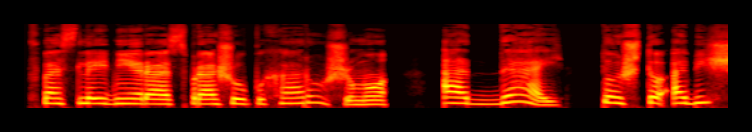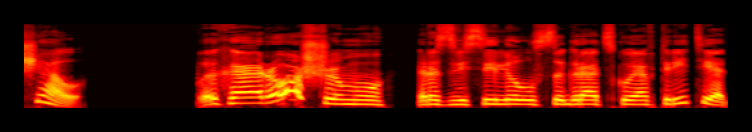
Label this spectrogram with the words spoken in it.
В последний раз прошу по-хорошему, отдай то, что обещал». «По-хорошему?» — развеселился городской авторитет.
